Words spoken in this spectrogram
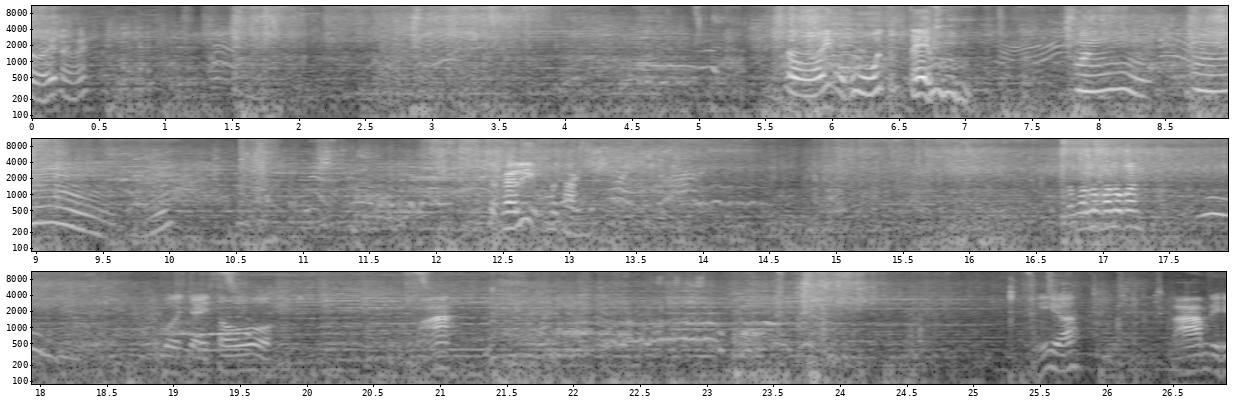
เสยหน่อยไหมเสยโอ้โหเต็มอืมอืมอืมจะแครี่ไม่ทันลงกันลงกันลงกันระเบิดใจโต มานี่เหรอ ตามดิ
